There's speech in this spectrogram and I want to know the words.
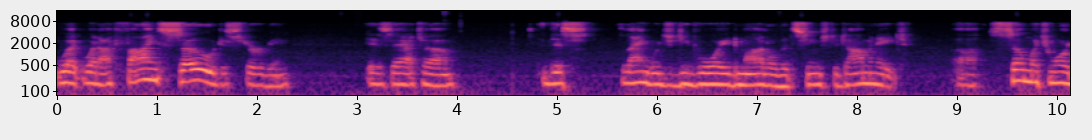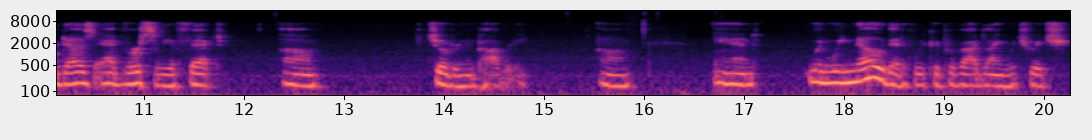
what, what I find so disturbing is that um, this language devoid model that seems to dominate uh, so much more does adversely affect um, children in poverty. Um, and when we know that if we could provide language rich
